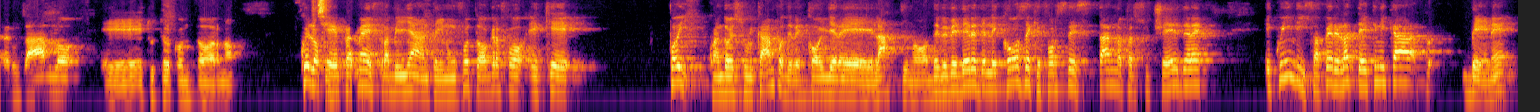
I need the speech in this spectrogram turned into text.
per usarlo e tutto il contorno. Quello sì. che per me è strabiliante in un fotografo è che poi quando è sul campo deve cogliere l'attimo, deve vedere delle cose che forse stanno per succedere e quindi sapere la tecnica bene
